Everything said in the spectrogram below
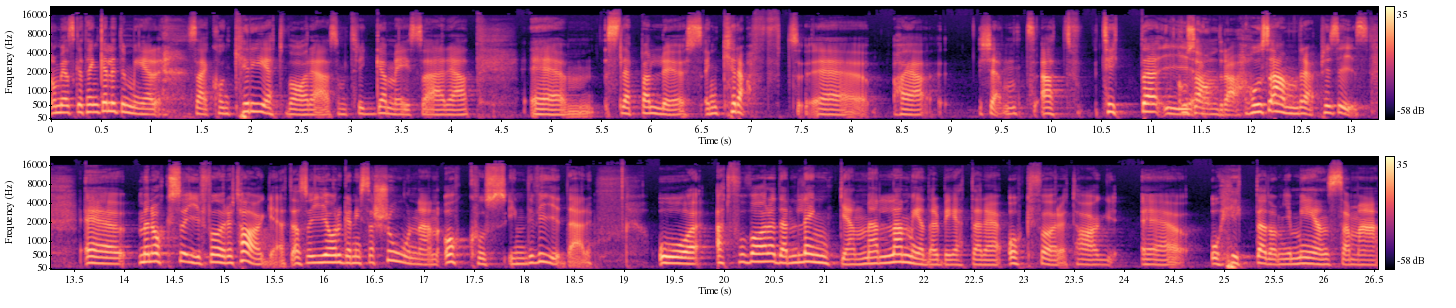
om jag ska tänka lite mer så här, konkret vad det är som triggar mig så är det att eh, släppa lös en kraft eh, har jag känt. Att titta i... Hos andra. Hos andra, precis. Eh, men också i företaget, alltså i organisationen och hos individer. Och att få vara den länken mellan medarbetare och företag eh, och hitta de gemensamma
